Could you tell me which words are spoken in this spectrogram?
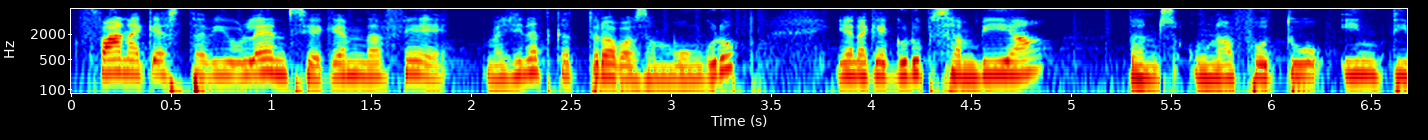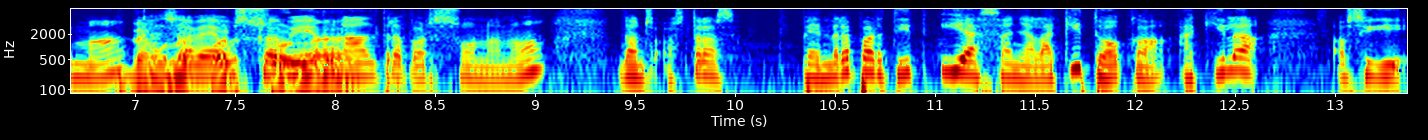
fan aquesta violència que hem de fer, imagina't que et trobes amb un grup i en aquest grup s'envia doncs, una foto íntima que ja veus que ve persona- d'una altra persona, no? Doncs, ostres, prendre partit i assenyalar qui toca. Aquí la... O sigui,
